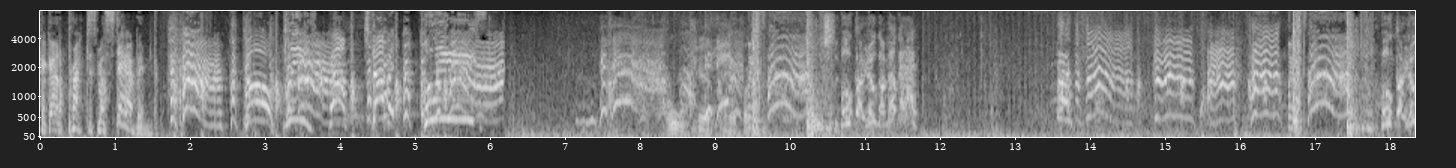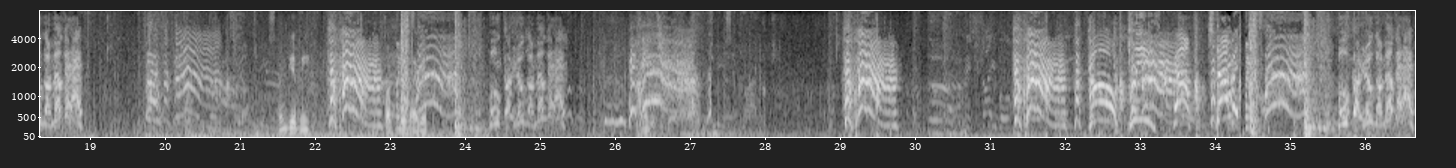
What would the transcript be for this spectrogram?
I gotta practice my stabbing. No, please, help! Stop it! Police! Oh shit! I got fucking toasted. Booga looga moogity! Booga looga moogity! Don't get me. fucking faggot. Booga looga moogity! ごめかい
